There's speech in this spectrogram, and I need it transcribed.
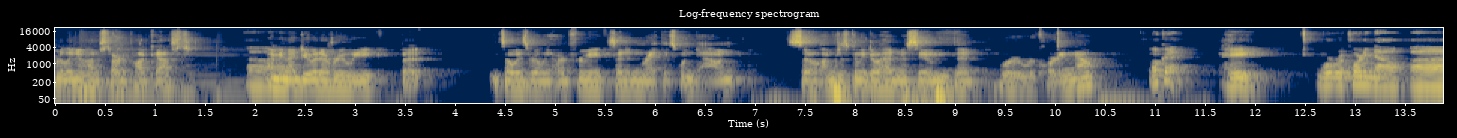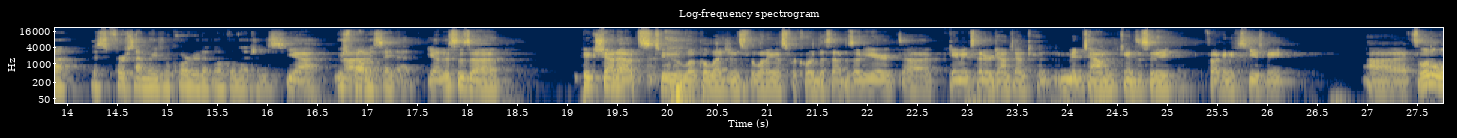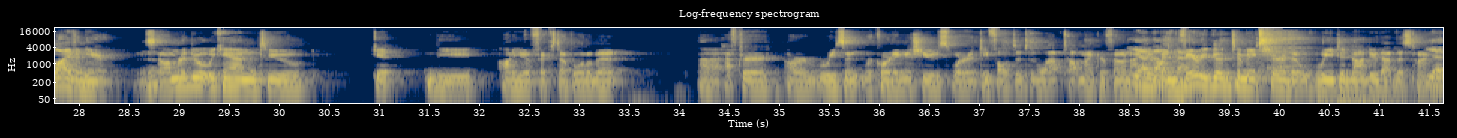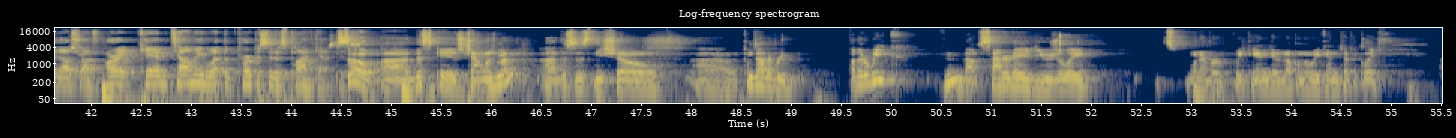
Don't really know how to start a podcast. I mean, I do it every week, but it's always really hard for me because I didn't write this one down. So I'm just going to go ahead and assume that we're recording now. Okay, Hey, we're recording now. Uh, this is the first time we've recorded at Local Legends. yeah, We should uh, probably say that. yeah, this is a big shout outs to local legends for letting us record this episode here at uh, Gaming Center downtown Can- Midtown Kansas City. Fucking excuse me. Uh, it's a little live in here, so I'm gonna do what we can to get the audio fixed up a little bit. Uh, after our recent recording issues where it defaulted to the laptop microphone, Yeah, I have been bad. very good to make sure that we did not do that this time. Yeah, that was rough. All right, Cam, tell me what the purpose of this podcast is. So uh, this is challenge mode. Uh, this is the show. Uh, it comes out every other week, about Saturday usually. It's whenever we can get it up on the weekend, typically.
